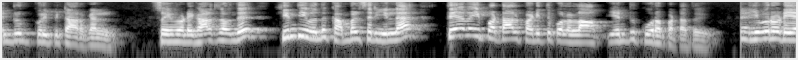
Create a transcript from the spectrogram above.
என்றும் குறிப்பிட்டார்கள். ஸோ இவருடைய காலத்தில் வந்து ஹிந்தி வந்து கம்பல்சரி இல்லை. தேவைப்பட்டால் படித்துக் கொள்ளலாம் என்று கூறப்பட்டது. இவருடைய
